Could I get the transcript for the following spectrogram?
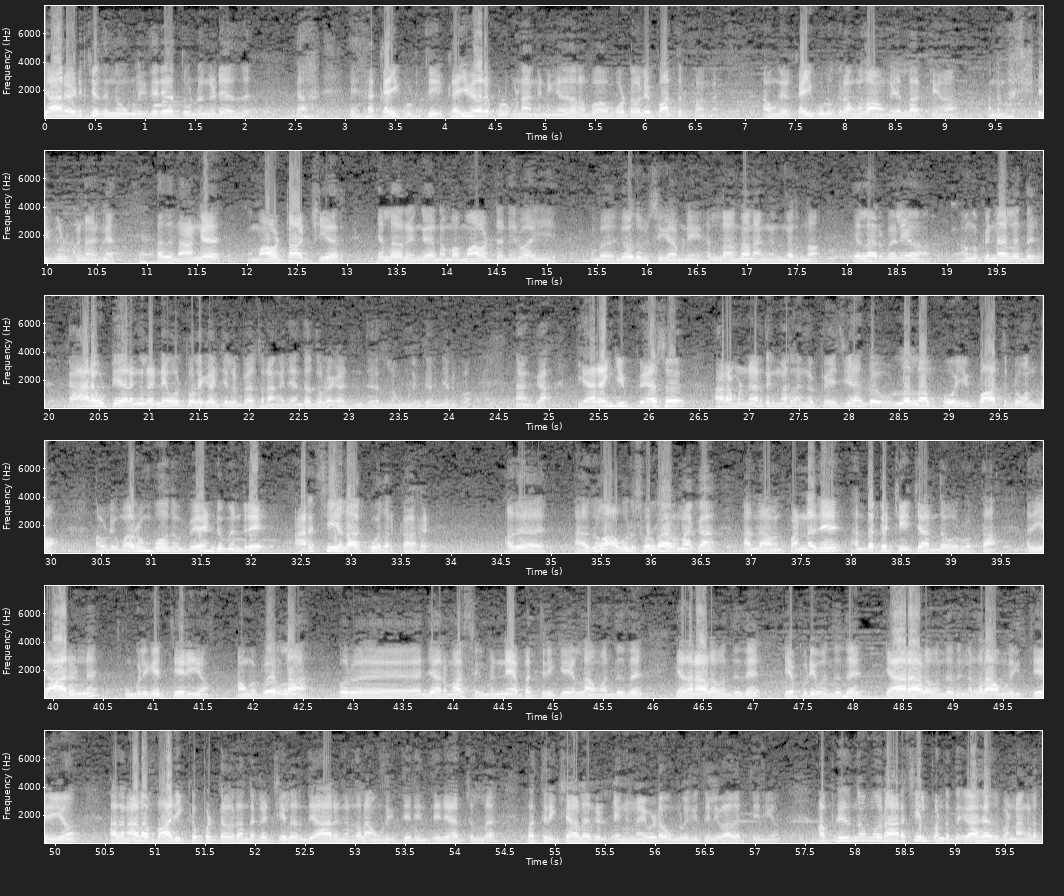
யார் அடித்ததுன்னு உங்களுக்கு தெரியாத ஒன்றும் கிடையாது. கை கொடுத்து கை வேற குலுக்குனாங்க. நீங்கள் தான் நம்ம ஃபோட்டோவிலே பார்த்துருப்பாங்க. அவங்க கை குலுக்குறவங்க தான் அவங்க எல்லார்ட்டையும். அந்த மாதிரி கை கொடுக்குனாங்க அது நாங்கள் மாவட்ட ஆட்சியர் எல்லோரும் இங்கே நம்ம மாவட்ட நிர்வாகி நம்ம கௌதம் சிகாமணி எல்லாம் தான் நாங்கள் இங்கே இருந்தோம். எல்லார் மேலேயும் அவங்க பின்னால் இருந்து காரை விட்டு இறங்கலன்னே ஒரு தொலைக்காட்சியில் பேசுகிறாங்க எந்த தொலைக்காட்சின்னு தெரியல உங்களுக்கு தெரிஞ்சிருக்கும். நாங்கள் இறங்கி பேச அரை மணி நேரத்துக்கு மேலே அங்கே பேசி அந்த உள்ளெல்லாம் போய் பார்த்துட்டு வந்தோம். அப்படி வரும்போதும் வேண்டுமென்றே அரசியலாக்குவதற்காக. அது அதுவும் அவர் சொல்கிறாருனாக்கா அந்த அவன் பண்ணதே அந்த கட்சியை சார்ந்த ஒருவர் தான். அது யாருன்னு உங்களுக்கே தெரியும். அவங்க பேர்லாம் ஒரு அஞ்சாறு மாதத்துக்கு முன்னே பத்திரிக்கை எல்லாம் வந்தது. எதனால் வந்தது? எப்படி வந்தது? யாரால் வந்ததுங்கிறதெல்லாம் அவங்களுக்கு தெரியும். அதனால் பாதிக்கப்பட்டவர் அந்த கட்சியிலிருந்து யாருங்கிறதெல்லாம் உங்களுக்கு தெரியும் தெரியாதுல்ல பத்திரிக்கையாளர்கள் என்னை விட உங்களுக்கு தெளிவாக தெரியும். அப்படி இருந்தவங்க ஒரு அரசியல் பண்ணுறதுக்காக இது பண்ணாங்களே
